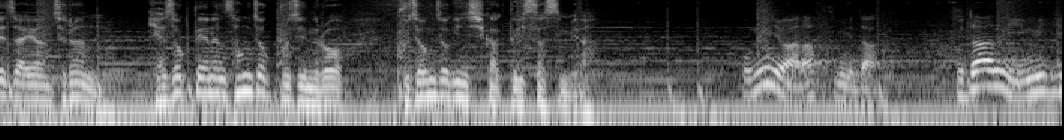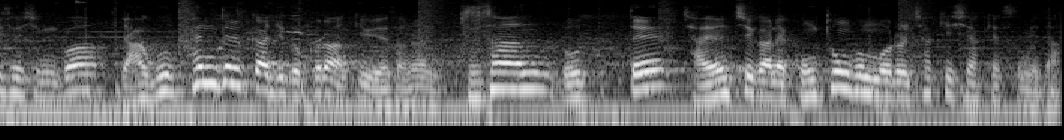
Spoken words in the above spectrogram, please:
롯데 자이언츠는 계속되는 성적 부진으로 부정적인 시각도 있었습니다. 고민이 많았습니다. 구단 이미지 쇄신과 야구 팬들까지도 끌어안기 위해서는 두산, 롯데, 자이언츠 간의 공통 분모를 찾기 시작했습니다.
